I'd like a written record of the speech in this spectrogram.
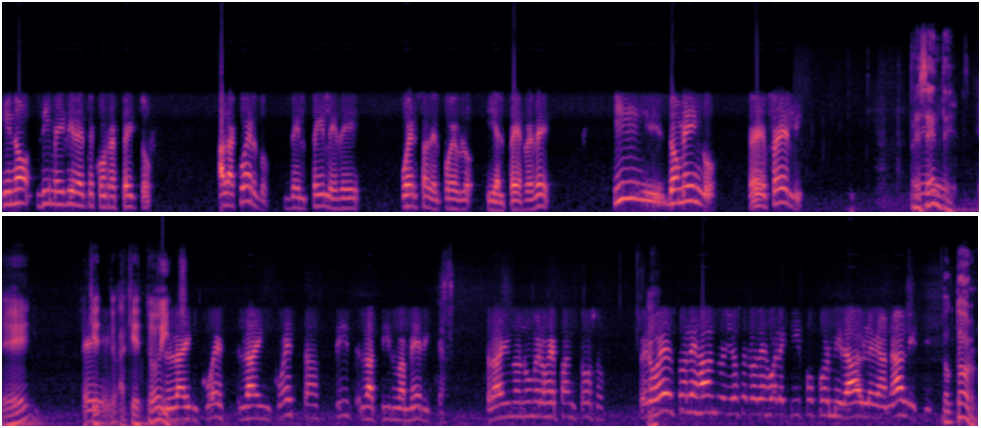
y no dime y direte con respecto al acuerdo del PLD, Fuerza del Pueblo y el PRD. Y Domingo, eh, Félix. Presente. Eh, eh, aquí, estoy. La encuesta, la encuesta Latinoamérica trae unos números espantosos pero ah. eso, Alejandro, yo se lo dejo al equipo formidable de análisis. Doctor.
